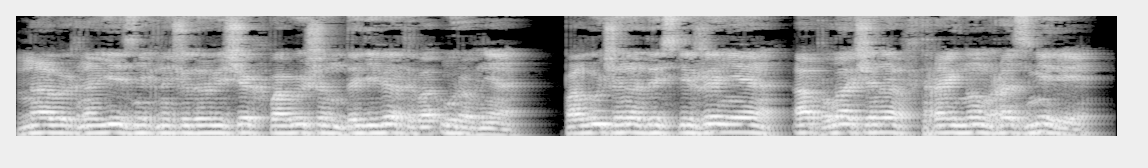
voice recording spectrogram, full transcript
Навык наездник на чудовищах повышен до девятого уровня. Получено достижение, оплачено в тройном размере.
